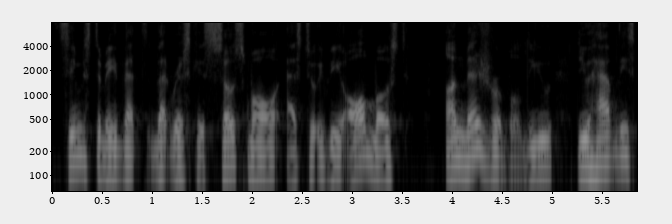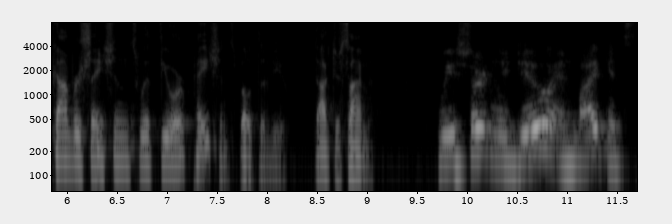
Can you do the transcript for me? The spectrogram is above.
It seems to me that that risk is so small as to be almost unmeasurable. Do you do you have these conversations with your patients, both of you, Dr. Simon? We certainly do, and Mike, it's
